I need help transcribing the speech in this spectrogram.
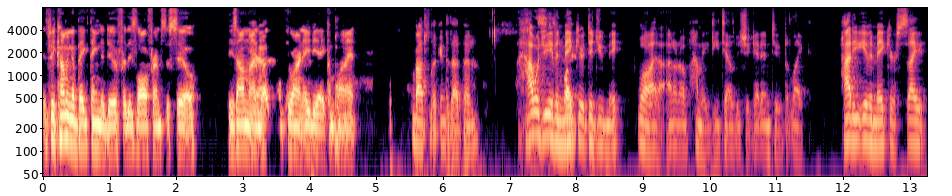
it's becoming a big thing to do for these law firms to sue these online Yeah. websites who aren't ADA compliant. about to look into that then. How would you even make your? Did you make? Well, I, I don't know how many details we should get into, but like, how do you even make your site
